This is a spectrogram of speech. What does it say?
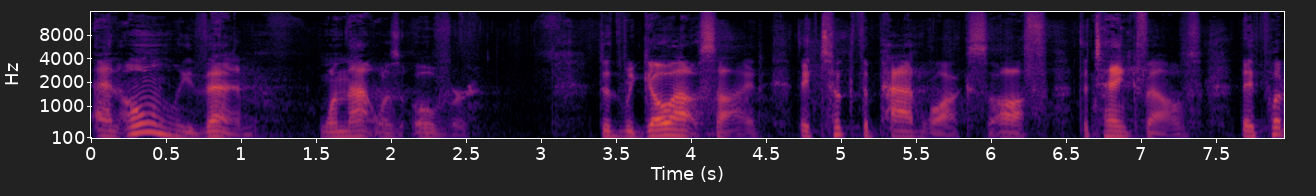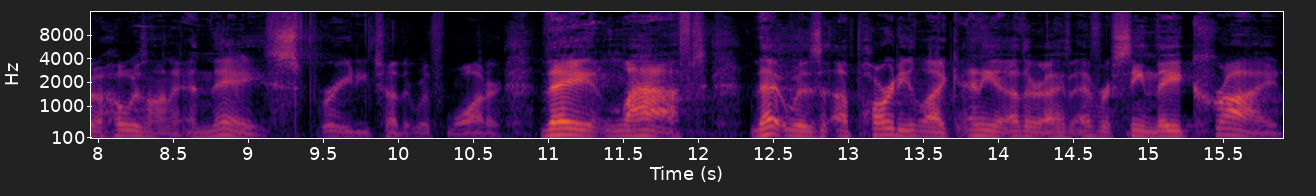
And only then, when that was over, did we go outside. They took the padlocks off the tank valves. They put a hose on it and they sprayed each other with water. They laughed. That was a party like any other I've ever seen. They cried.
